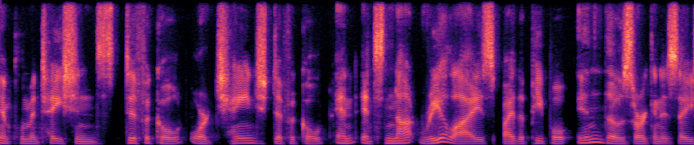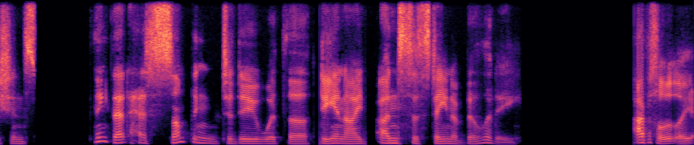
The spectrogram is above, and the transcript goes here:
implementations difficult or change difficult. And it's not realized by the people in those organizations. I think that has something to do with the DNI unsustainability. Absolutely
